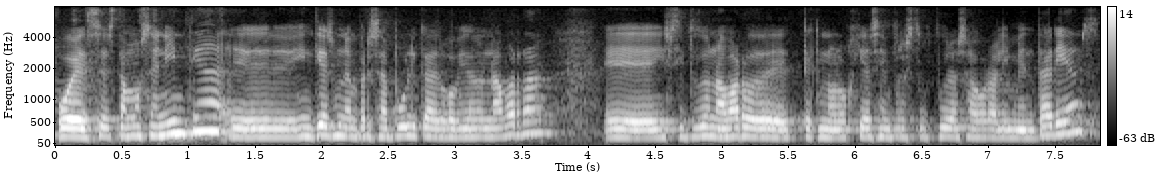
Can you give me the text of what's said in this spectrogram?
Pues estamos en Intia. Eh, Intia es una empresa pública del Gobierno de Navarra, eh, Instituto Navarro de Tecnologías e Infraestructuras Agroalimentarias.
